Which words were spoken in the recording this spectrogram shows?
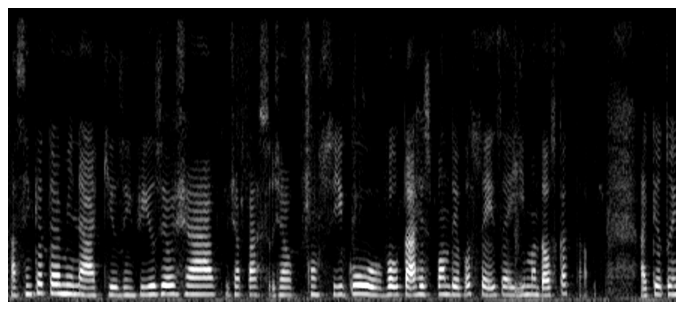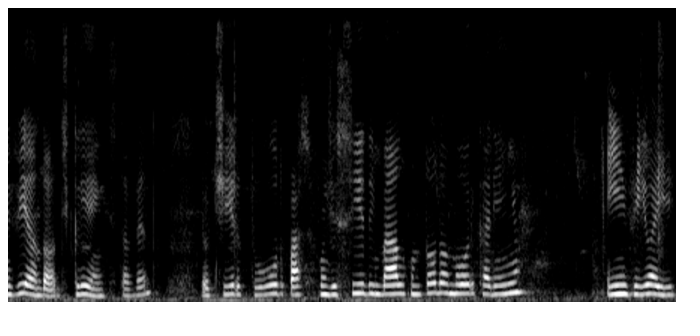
Assim que eu terminar aqui os envios, eu já, já, passo, já consigo voltar a responder vocês aí e mandar os catálogos. Aqui eu tô enviando, ó, de clientes, tá vendo? Eu tiro tudo, passo fungicida, embalo com todo amor e carinho e envio aí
